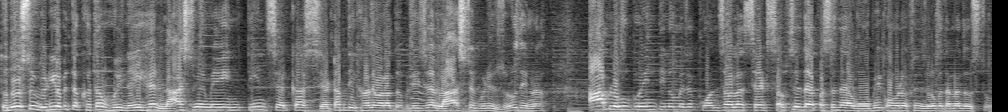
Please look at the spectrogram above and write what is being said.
तो दोस्तों, वीडियो अभी तक खत्म हुई नहीं है। लास्ट में मैं इन तीन सेट का सेटअप दिखाने वाला तो प्लीज़ लास्ट तक वीडियो ज़रूर देखना। आप लोगों को इन तीनों में से कौन सा वाला सेट सबसे ज़्यादा पसंद आया, वो भी कमेंट ऑप्शन ज़रूर बताना दोस्तों।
